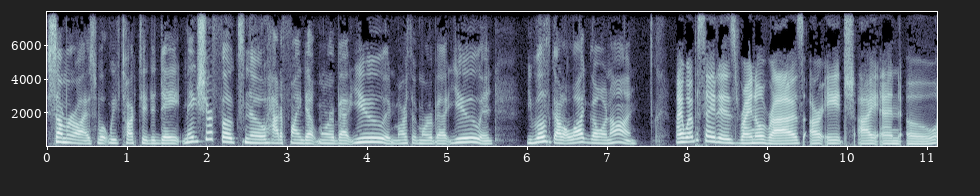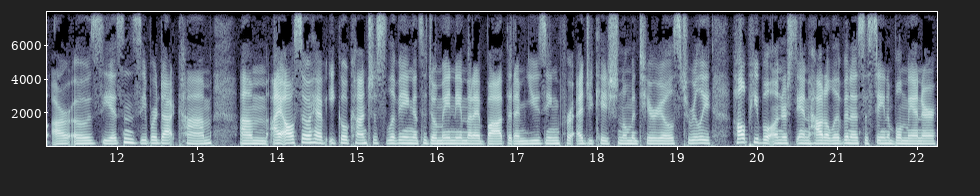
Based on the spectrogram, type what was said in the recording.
summarize what we've talked to to date, make sure folks know how to find out more about you and Martha more about you. And you both got a lot going on. My website is Rhino Roz, R H I N O R O Z as in zebra.com. Um, I also have Eco Conscious Living. It's a domain name that I bought that I'm using for educational materials to really help people understand how to live in a sustainable manner.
